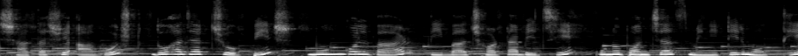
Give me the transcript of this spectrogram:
সাতাশে আগস্ট দু হাজার চব্বিশ মঙ্গলবার দিবা ছটা বেজে উনপঞ্চাশ মিনিটের মধ্যে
